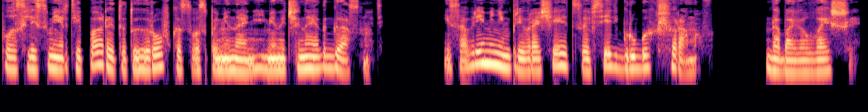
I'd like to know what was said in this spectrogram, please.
После смерти пары татуировка с воспоминаниями начинает гаснуть и со временем превращается в сеть грубых шрамов, добавил Вайши.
